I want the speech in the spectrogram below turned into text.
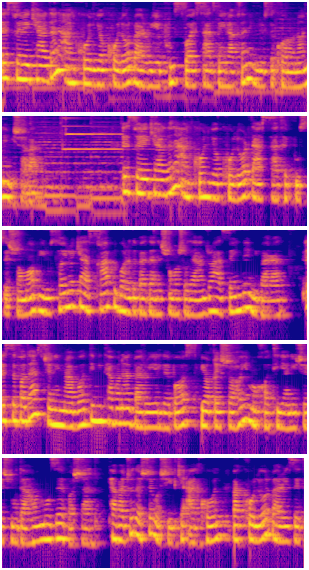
اسپری کردن الکل یا کلور بر روی پوست باعث از بین رفتن ویروس کرونا نمی شود. اسپری کردن الکل یا کلور در سطح پوست شما ویروس هایی را که از قبل وارد بدن شما شدهاند را از بین نمی‌برد. استفاده از چنین موادی می تواند برای لباس یا های مخاطی یعنی چشم و دهان مضر باشد. توجه داشته باشید که الکل و کلور برای ضد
